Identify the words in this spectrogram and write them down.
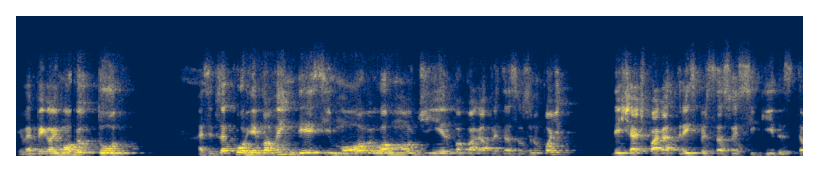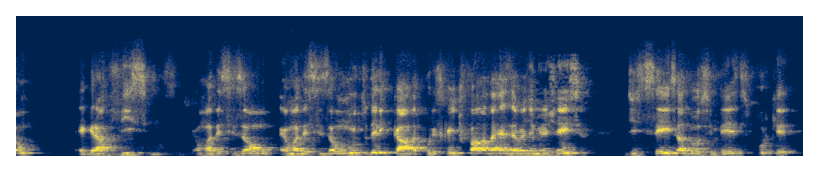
Ele vai pegar o imóvel todo. Aí você precisa correr para vender esse imóvel ou arrumar o dinheiro para pagar a prestação. Você não pode deixar de pagar três prestações seguidas. Então, é gravíssimo. é uma decisão, é uma decisão muito delicada. Por isso que a gente fala da reserva de emergência de 6 a 12 meses. Por quê?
